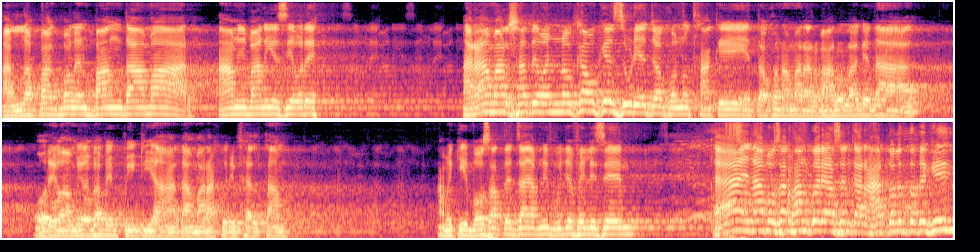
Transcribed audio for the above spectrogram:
আল্লাহ পাক বলেন, বান্দা আমার, আমি বানিয়েছি ওরে। আর আমার সাথে অন্য কাউকে জুড়ে যখন থাকে, তখন আমার আর ভালো লাগে না। ওরেও আমি ওইভাবে পিটিয়া আদা মারা করে ফেলতাম। আমি কি বোঝাতে চাই আপনি বুঝে ফেলেছেন? এই না বোঝার ভান করে আছেন কার? হাত তোলেন তো দেখি।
